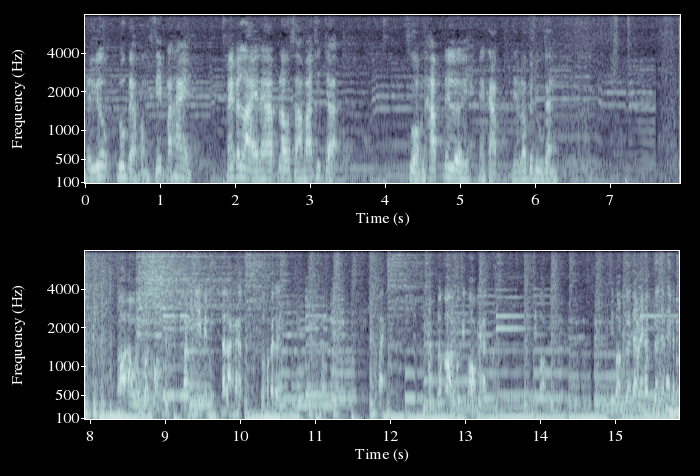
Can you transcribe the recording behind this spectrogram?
ในรูปรูปแบบของซิปมาให้ไม่เป็นไรนะครับ เราสามารถที่จะ สวมทับได้เลยนะครับ เดี๋ยวเราไปดูกัน ก็เอาในส่วนของฝั่งที่เป็นด้านหลังนะครับสวมเข้าไปเลยครับเข้าไปครับแล้วก็รูดซิปออกนะครับซิปออกซิปออกเพื่อจะอะไรครับเพื่อจะให้มัน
